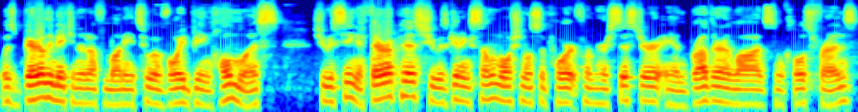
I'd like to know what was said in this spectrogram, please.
was barely making enough money to avoid being homeless. She was seeing a therapist. She was getting some emotional support from her sister and brother in law and some close friends.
